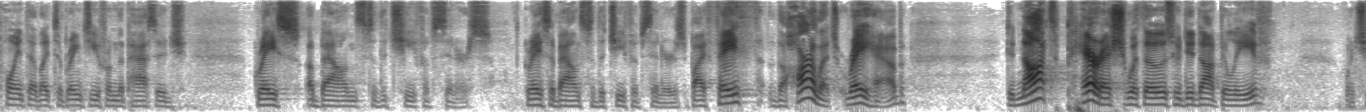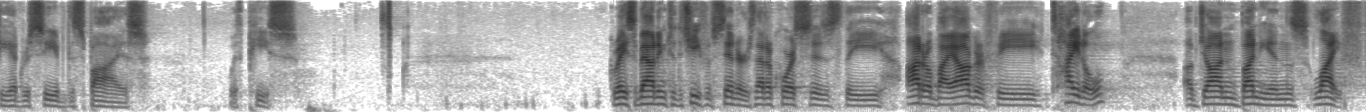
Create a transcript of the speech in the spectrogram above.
point I'd like to bring to you from the passage grace abounds to the chief of sinners. Grace abounds to the chief of sinners. By faith, the harlot, Rahab, did not perish with those who did not believe when she had received the spies with peace. Grace Abounding to the Chief of Sinners. That, of course, is the autobiography title of John Bunyan's life.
